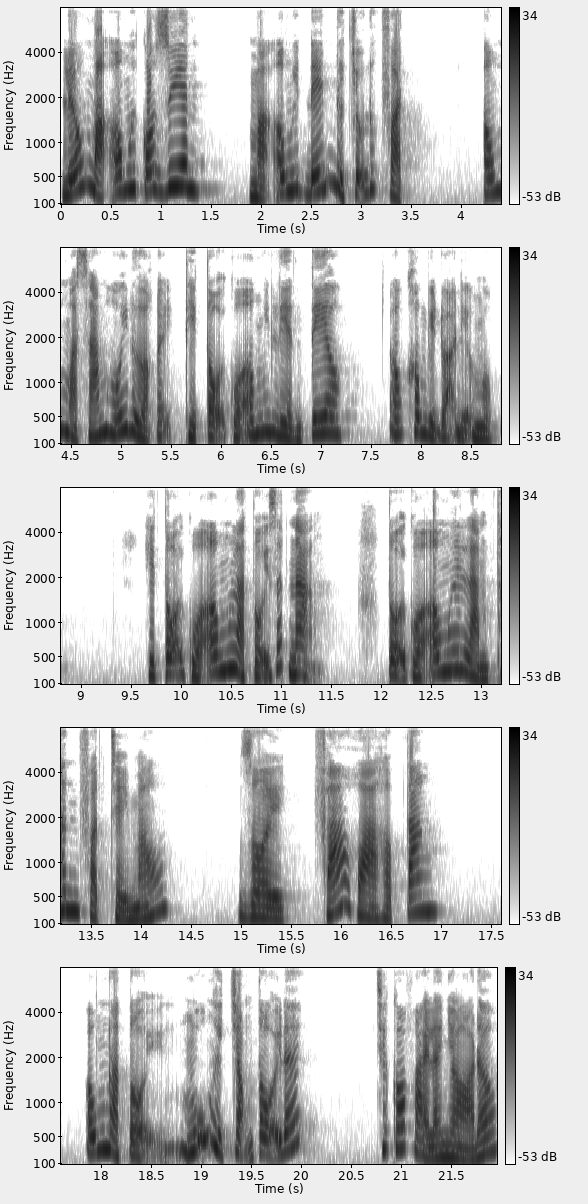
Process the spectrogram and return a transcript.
Nếu mà ông ấy có duyên mà ông ấy đến được chỗ Đức Phật, ông mà sám hối được ấy, thì tội của ông ấy liền tiêu, ông không bị đọa địa ngục. Thì tội của ông là tội rất nặng. Tội của ông ấy làm thân Phật chảy máu, rồi phá hòa hợp tăng, ông là tội, ngũ nghịch trọng tội đấy. Chứ có phải là nhỏ đâu.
